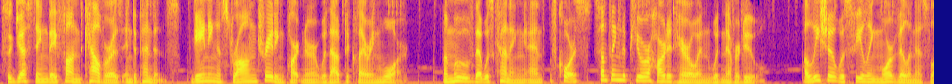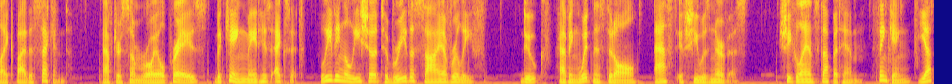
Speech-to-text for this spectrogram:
suggesting they fund Calvara's independence, gaining a strong trading partner without declaring war. A move that was cunning and, of course, something the pure-hearted heroine would never do. Alicia was feeling more villainous-like by the second. After some royal praise, the king made his exit, leaving Alicia to breathe a sigh of relief. Duke, having witnessed it all, asked if she was nervous. She glanced up at him, thinking, yep,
